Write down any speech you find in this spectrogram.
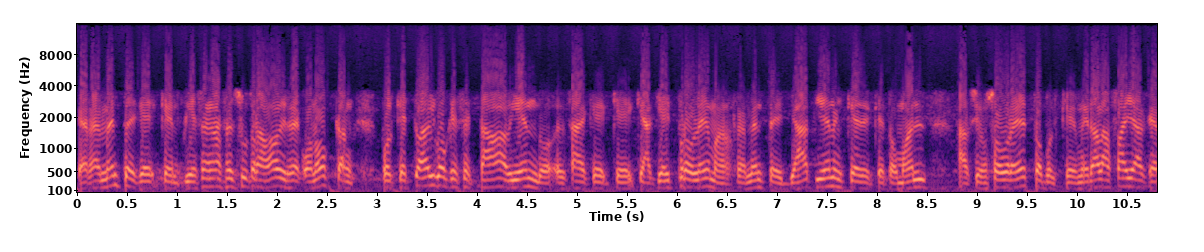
Que realmente que, que empiecen a hacer su trabajo y reconozcan, porque esto es algo que se estaba viendo, o sea, que, que, que aquí hay problemas, realmente ya tienen que, que tomar acción sobre esto, porque mira la falla que,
